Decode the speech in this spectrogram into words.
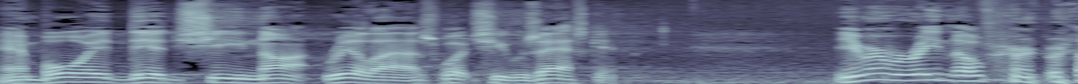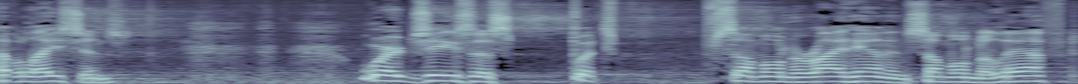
And boy, did she not realize what she was asking. You remember reading over in Revelations where Jesus puts some on the right hand and some on the left?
